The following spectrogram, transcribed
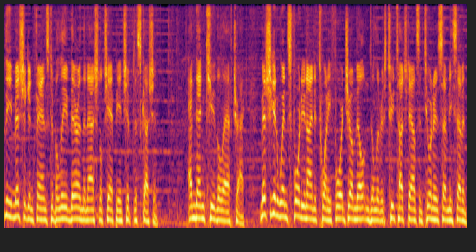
the Michigan fans to believe they're in the national championship discussion. And then cue the laugh track. Michigan wins 49 to 24. Joe Milton delivers two touchdowns and 277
